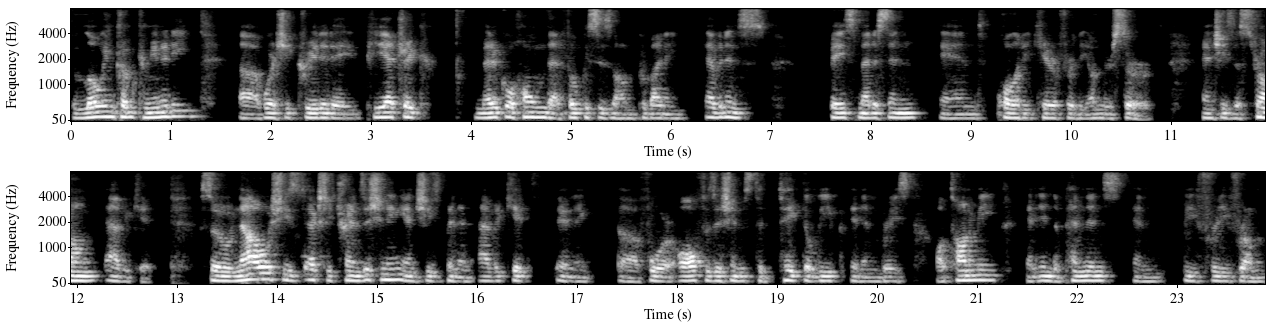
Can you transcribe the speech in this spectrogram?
the low income community, uh, where she created a pediatric medical home that focuses on providing evidence based medicine and quality care for the underserved. And she's a strong advocate. So now she's actually transitioning and she's been an advocate in uh, for all physicians to take the leap and embrace autonomy and independence and be free from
